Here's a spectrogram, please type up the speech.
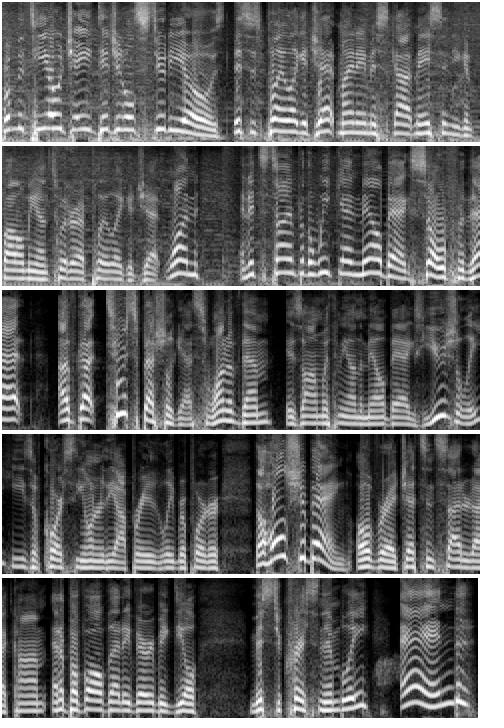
From the TOJ Digital Studios, this is Play Like a Jet. My name is Scott Mason. You can follow me on Twitter at Play Like a Jet One, and it's time for the weekend mailbag. So for that, I've got two special guests. One of them is on with me on the mailbags. Usually, he's of course the owner, the operator, the lead reporter, the whole shebang over at JetsInsider.com, and above all of that, a very big deal. Mr. Chris Nimbley. And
